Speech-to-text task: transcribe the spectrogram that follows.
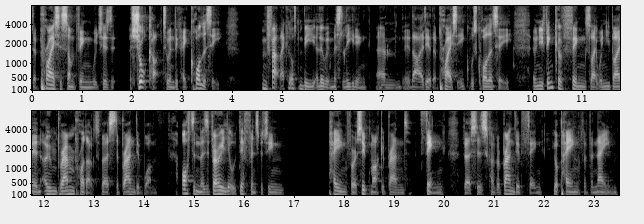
that price is something which is a shortcut to indicate quality. In fact, that could often be a little bit misleading. Um, that idea that price equals quality. And you think of things like when you buy an own brand product versus a branded one, often there's very little difference between paying for a supermarket brand thing versus kind of a branded thing, you're paying for the name.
